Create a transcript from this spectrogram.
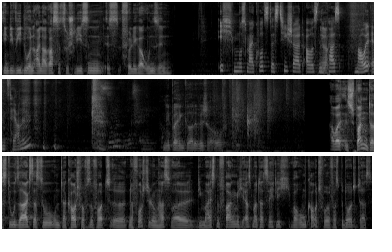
Individuen einer Rasse zu schließen, ist völliger Unsinn. Ich muss mal kurz das T-Shirt aus Nepas ja. Maul entfernen. Nepa hängt gerade Wäsche auf. Aber es ist spannend, dass du sagst, dass du unter Couchwolf sofort äh, eine Vorstellung hast, weil die meisten fragen mich erstmal tatsächlich, warum Couchwolf? Was bedeutet das?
